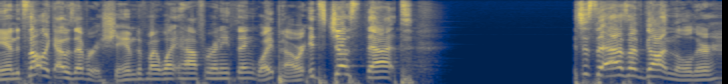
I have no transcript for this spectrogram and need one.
And it's not like I was ever ashamed of my white half or anything, white power. It's just that it's just that as I've gotten older,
